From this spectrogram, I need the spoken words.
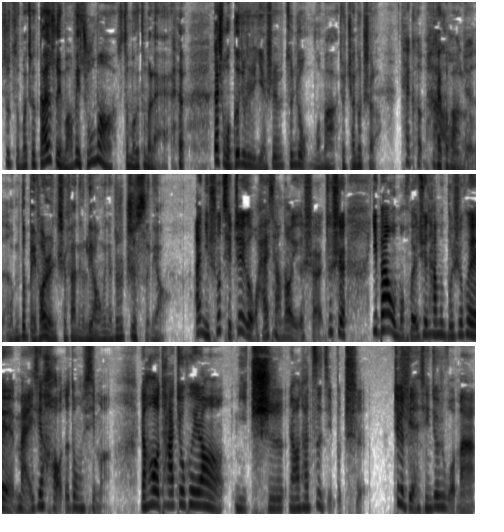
这怎么这泔水嘛？喂猪嘛？这么这么来？但是我哥就是也是尊重我妈，就全都吃了，太可怕了，太可怕我觉得。了。我们都北方人吃饭那个量，我跟你讲，就是致死量。哎，你说起这个，我还想到一个事儿，就是一般我们回去，他们不是会买一些好的东西嘛？然后他就会让你吃，然后他自己不吃。这个典型就是我妈。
